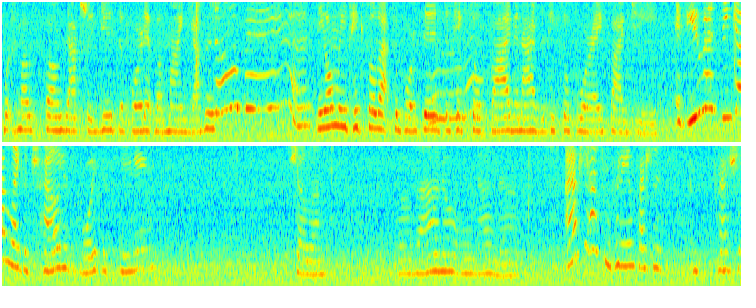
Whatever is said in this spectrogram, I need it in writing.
Which most phones actually do support it, but mine doesn't. So The only Pixel that supports it is the Pixel 5, and I have the Pixel 4a 5G. If you guys think I'm like a childish voice of singing, show them. I actually have some pretty impression, impression.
